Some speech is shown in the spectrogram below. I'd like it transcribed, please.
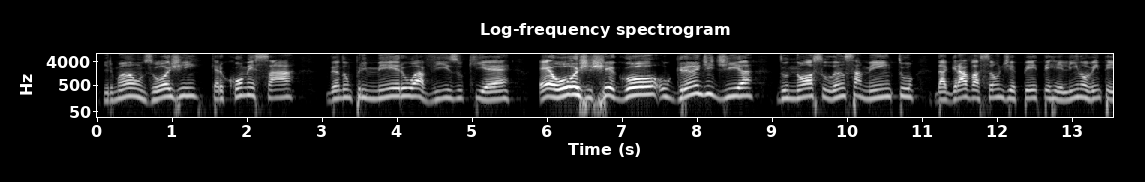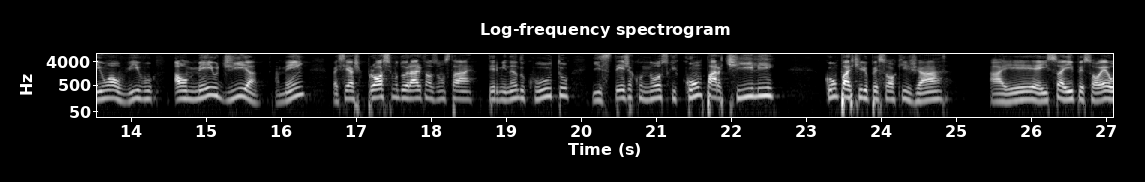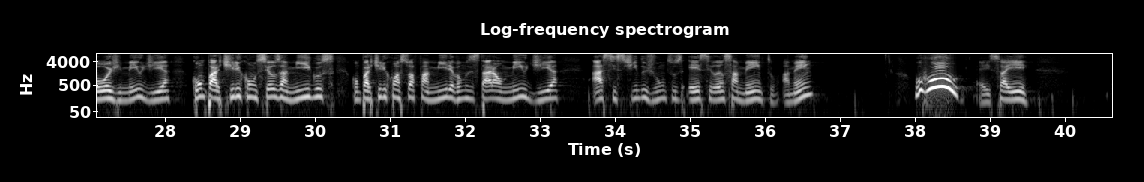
Irmãos, hoje quero começar dando um primeiro aviso que é é hoje chegou o grande dia do nosso lançamento da gravação de EP Terrelim 91 ao vivo ao meio-dia. Amém? Vai ser acho próximo do horário que nós vamos estar terminando o culto e esteja conosco e compartilhe Compartilhe o pessoal aqui já. Aê, é isso aí, pessoal. É hoje, meio-dia. Compartilhe com os seus amigos, compartilhe com a sua família. Vamos estar ao meio-dia assistindo juntos esse lançamento. Amém? Uhul! É isso aí.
